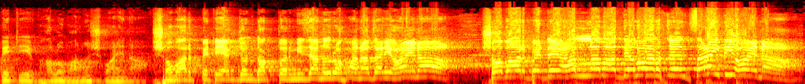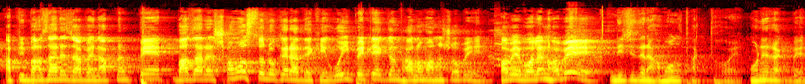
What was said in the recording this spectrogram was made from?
পেটে ভালো মানুষ হয় না। সবার পেটে একজন ডক্টর মিজানুর রহমান আজারি হয় না। সবার পেটে আল্লামা দেলোয়ার হোসেন সাইদি হয় না। আপনি বাজারে যাবেন, আপনার পেট বাজারের সমস্ত লোকেরা দেখে ওই পেটে একজন ভালো মানুষ হবে? হবে বলেন, হবে? নিজেদের আমল থাকতে হয়। মনে রাখবেন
